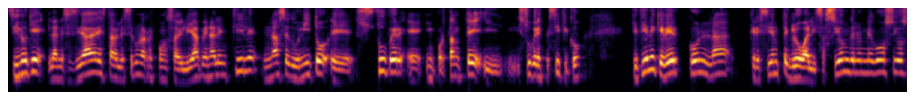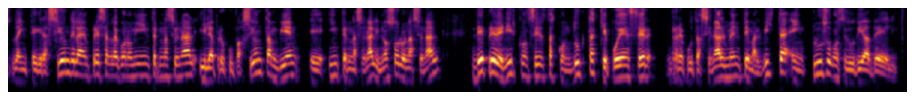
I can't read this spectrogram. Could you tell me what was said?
sino que la necesidad de establecer una responsabilidad penal en Chile nace de un hito eh, súper eh, importante y, y súper específico, que tiene que ver con la creciente globalización de los negocios, la integración de la empresa en la economía internacional y la preocupación también internacional y no solo nacional de prevenir con ciertas conductas que pueden ser reputacionalmente mal vistas e incluso constitutivas de delito.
